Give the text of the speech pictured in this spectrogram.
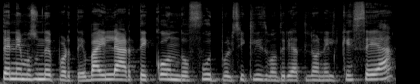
tenemos un deporte, bailar, taekwondo, fútbol, ciclismo, triatlón, el que sea,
